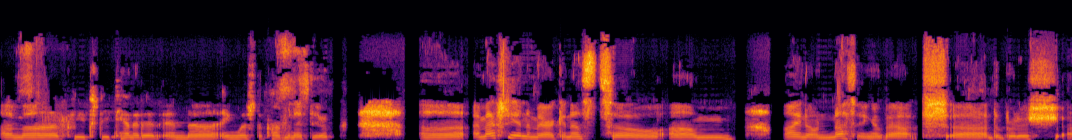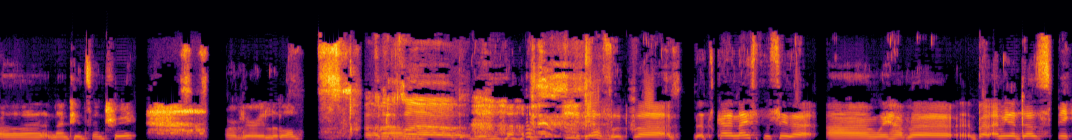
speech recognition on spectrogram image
I'm a PhD candidate in the English department at Duke. Uh, I'm actually an Americanist, so um, I know nothing about uh, the British uh, 19th century, or very little. Welcome to the Um, club. yes, it's uh, it's kind of nice to see that uh, we have a. But I mean, it does speak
